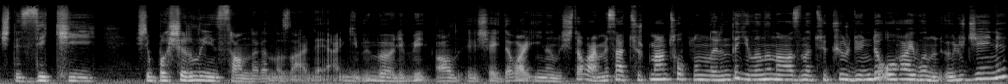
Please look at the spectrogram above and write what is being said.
İşte zeki, işte başarılı insanlara nazar değer gibi böyle bir e, şey de var, inanış da var. Mesela Türkmen toplumlarında yılanın ağzına tükürdüğünde o hayvanın öleceğini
